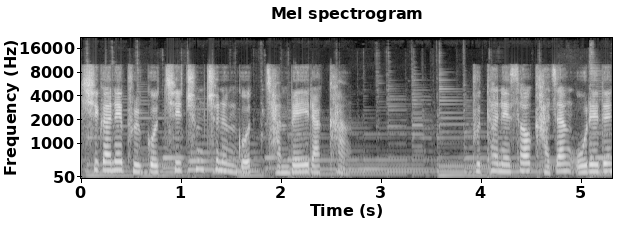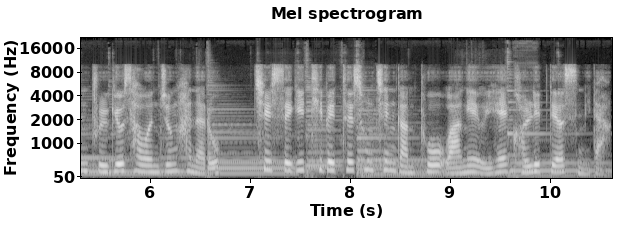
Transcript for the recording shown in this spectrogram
시간의 불꽃이 춤추는 곳 잠베이라캉. 부탄에서 가장 오래된 불교 사원 중 하나로 7세기 티베트 송첸 간포 왕에 의해 건립되었습니다.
